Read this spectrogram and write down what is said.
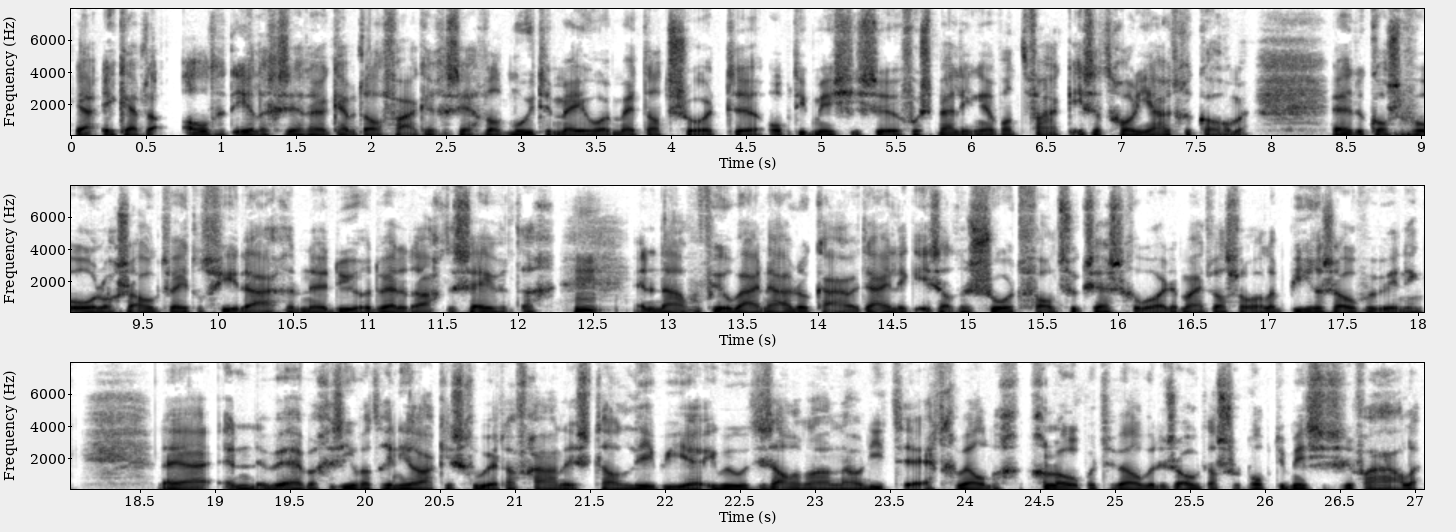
Ja, ik heb er altijd eerlijk gezegd, ik heb het al vaker gezegd, wat moeite mee hoor. Met dat soort uh, optimistische voorspellingen. Want vaak is het gewoon niet uitgekomen. Hè, de Kosovo-oorlog zou ook twee tot vier dagen uh, duren. Het werden er 78. Hm. En de NAVO viel bijna uit elkaar. Uiteindelijk is dat een soort van succes geworden. Maar het was wel een Pyrrhus overwinning. Nou ja, en we hebben gezien wat er in Irak is gebeurd, Afghanistan, Libië. Ik bedoel, het is allemaal nou niet echt geweldig gelopen. Terwijl we dus ook dat soort optimistische verhalen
